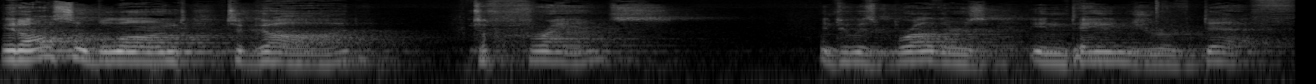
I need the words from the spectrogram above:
it also belonged to God, to France, and to his brothers in danger of death.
